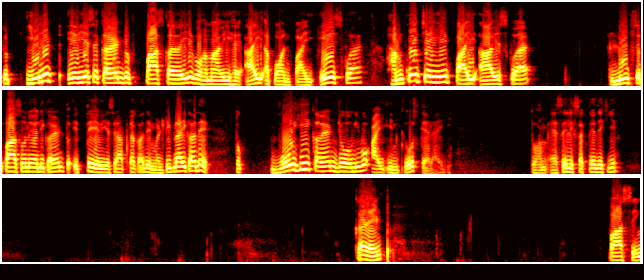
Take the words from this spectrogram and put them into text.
तो यूनिट एरिया से करंट जो पास कर रही है, वो हमारी है आई अपॉन पाई ए स्क्वायर हमको चाहिए पाई आर स्क्वायर लूप से पास होने वाली करंट तो इतने एरिया से आप क्या कर दें? मल्टीप्लाई कर दें. तो वो ही करंट जो होगी, वो आई इनक्लोज कहलाएगी. तो हम ऐसे लिख सकते हैं, देखिए। Current passing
